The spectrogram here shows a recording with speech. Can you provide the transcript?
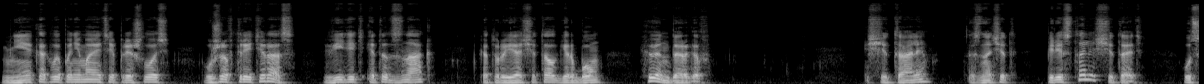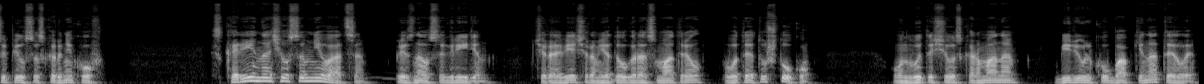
Мне, как вы понимаете, пришлось уже в третий раз видеть этот знак, который я считал гербом Хюенбергов». «Считали? Значит, перестали считать?» — уцепился Скорняков. «Скорее начал сомневаться», — признался Гридин. «Вчера вечером я долго рассматривал вот эту штуку». Он вытащил из кармана бирюльку бабки Нателлы.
